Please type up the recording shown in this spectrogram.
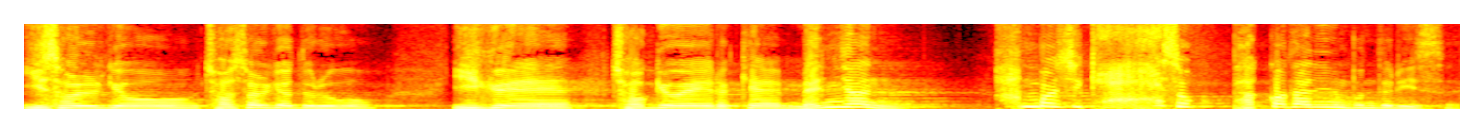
이 설교, 저 설교 들고 이 교회, 저 교회 이렇게 몇 년 한 번씩 계속 바꿔 다니는 분들이 있어요.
